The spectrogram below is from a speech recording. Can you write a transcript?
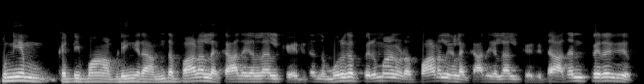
புண்ணியம் கட்டிப்பான் அப்படிங்கிற அந்த பாடலை காதுகளால் கேட்டுட்டு அந்த முருகப்பெருமானோட பாடல்களை காதுகளால் கேட்டுட்டு அதன் பிறகு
